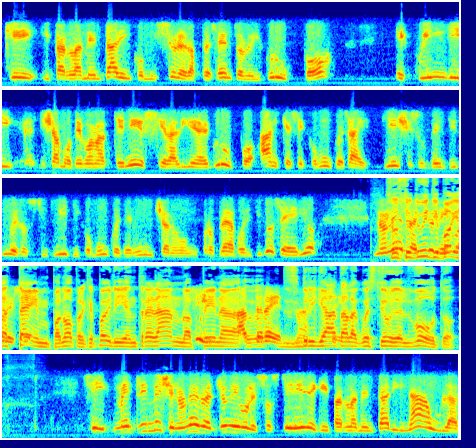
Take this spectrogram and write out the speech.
che i parlamentari in Commissione rappresentano il gruppo e quindi eh, diciamo, devono attenersi alla linea del gruppo, anche se comunque sai, 10 su 22 sostituiti comunque denunciano un problema politico serio. Non sostituiti poi a tempo, no? perché poi rientreranno sì, appena eh, sbrigata sì. la questione del voto. Sì, mentre invece non è ragionevole sostenere che i parlamentari in aula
